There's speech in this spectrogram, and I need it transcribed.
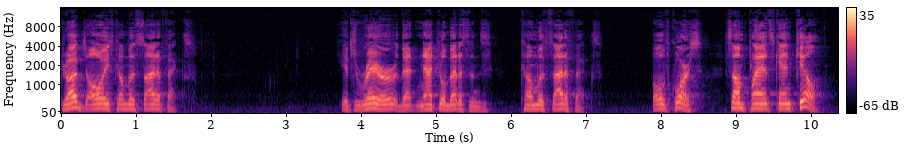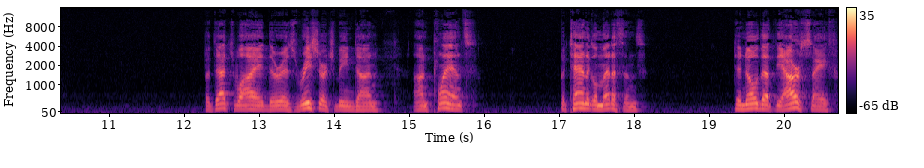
Drugs always come with side effects. it's rare that natural medicines come with side effects. Oh, of course, some plants can kill. But that's why there is research being done on plants, botanical medicines, to know that they are safe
